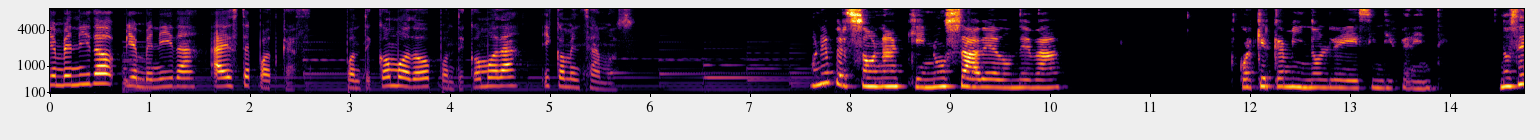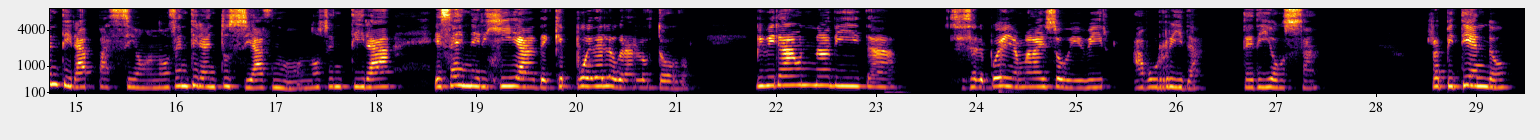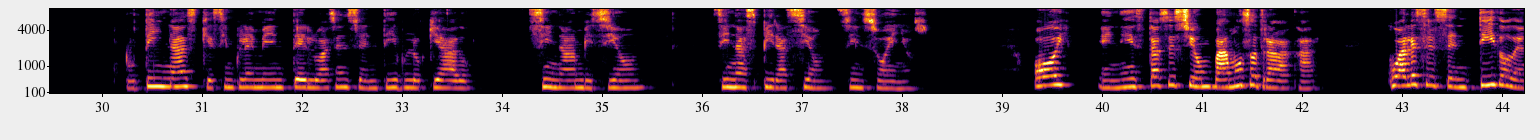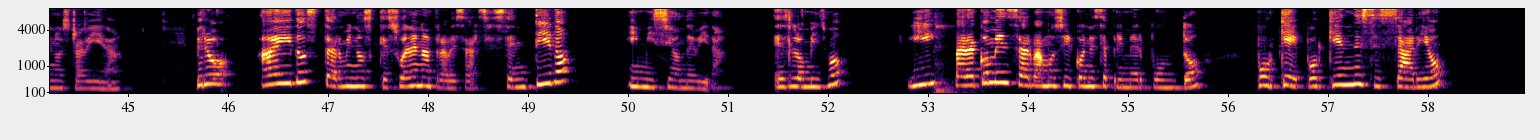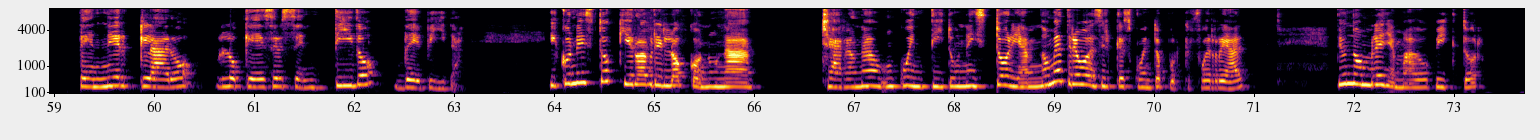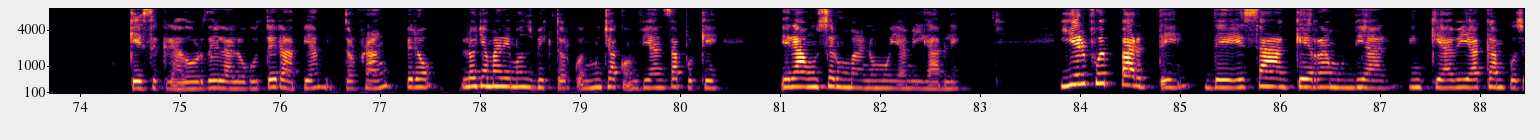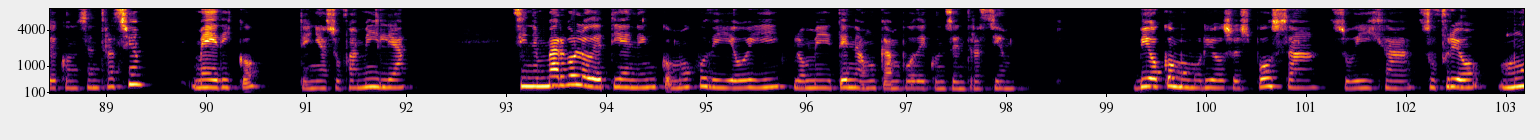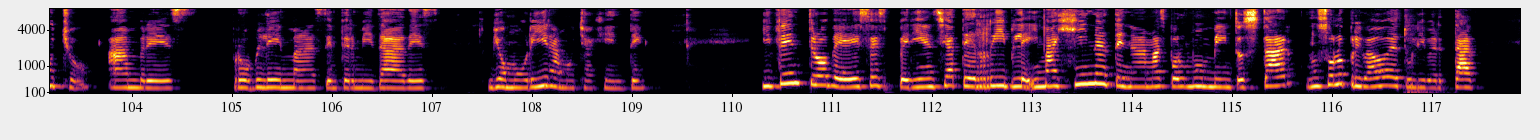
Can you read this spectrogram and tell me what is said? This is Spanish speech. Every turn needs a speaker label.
Speaker 1: Bienvenido, bienvenida a este podcast. Ponte cómodo, ponte cómoda y comenzamos.
Speaker 2: Una persona que no sabe a dónde va, cualquier camino le es indiferente. No sentirá pasión, no sentirá entusiasmo, no sentirá esa energía de que puede lograrlo todo. Vivirá una vida, si se le puede llamar a eso vivir, aburrida, tediosa, repitiendo rutinas que simplemente lo hacen sentir bloqueado, sin ambición, sin aspiración, sin sueños. Hoy, en esta sesión, vamos a trabajar cuál es el sentido de nuestra vida. Pero hay dos términos que suelen atravesarse, sentido y misión de vida. ¿Es lo mismo? Y para comenzar vamos a ir con ese primer punto. ¿Por qué? Porque es necesario tener claro lo que es el sentido de vida. Y con esto quiero abrirlo con una charla, un cuentito, una historia. No me atrevo a decir que es cuento porque fue real. De un hombre llamado Víctor, que es el creador de la logoterapia, Víctor Frank, pero lo llamaremos Víctor con mucha confianza porque era un ser humano muy amigable. Y él fue parte de esa guerra mundial en que había campos de concentración. Médico, tenía su familia. Sin embargo, lo detienen como judío y lo meten a un campo de concentración. Vio cómo murió su esposa, su hija, sufrió mucho, hambres, problemas, enfermedades, vio morir a mucha gente. Y dentro de esa experiencia terrible, imagínate nada más por un momento estar no solo privado de tu libertad,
